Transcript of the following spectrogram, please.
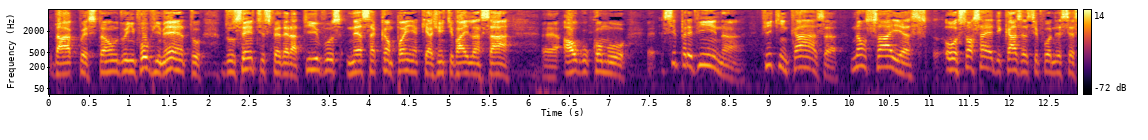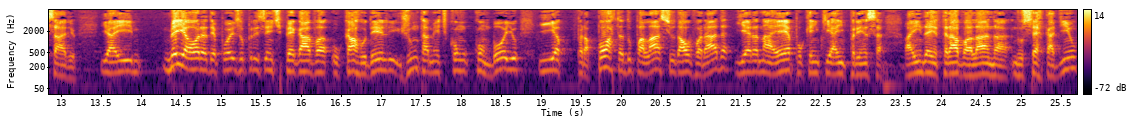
da questão do envolvimento dos entes federativos nessa campanha que a gente vai lançar. É, algo como é, se previna, fique em casa, não saia, ou só saia de casa se for necessário. E aí Meia hora depois, o presidente pegava o carro dele, juntamente com o comboio, ia para a porta do Palácio da Alvorada, e era na época em que a imprensa ainda entrava lá na, no cercadinho,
